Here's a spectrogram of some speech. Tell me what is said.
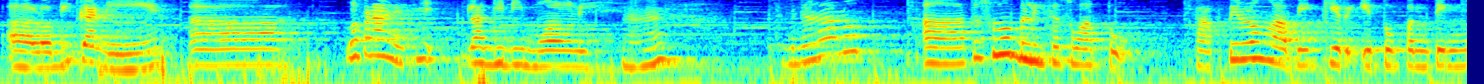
uh, logika nih. Uh, lo pernah nggak sih lagi di mall nih? Mhm. Sebenarnya lo uh, terus lo beli sesuatu, tapi lo nggak pikir itu penting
